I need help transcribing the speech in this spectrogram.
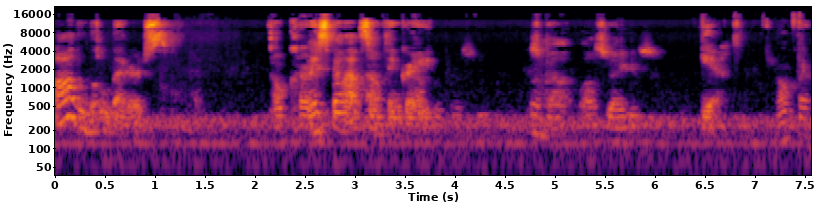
all the little letters. Okay. They spell out something great. Alphabet soup. Spell it Las Vegas. Yeah. Okay.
